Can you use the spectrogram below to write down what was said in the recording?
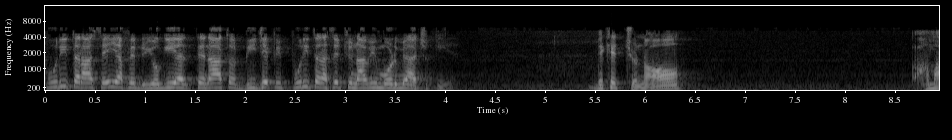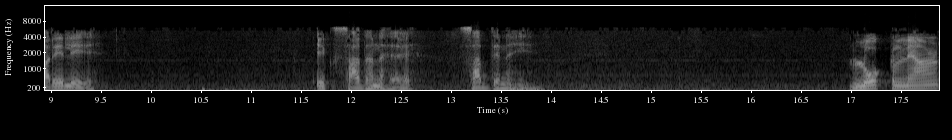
पूरी तरह से या फिर योगी आदित्यनाथ और बीजेपी पूरी तरह से चुनावी मोड में आ चुकी है? देखिए, चुनाव हमारे लिए एक साधन है, साध्य नहीं। लोक कल्याण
